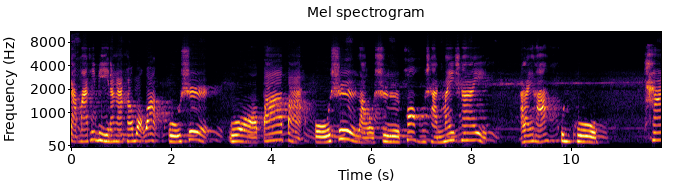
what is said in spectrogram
กลับมาที่ B นะคะ เขาบอกว่า不是我爸爸不是老师พ่อของฉันไม่ใช่ อะไรคะ คุณครู า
